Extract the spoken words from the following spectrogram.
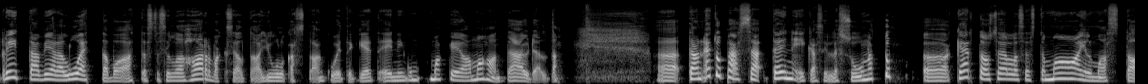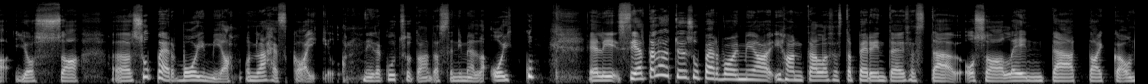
riittää vielä luettavaa, että tästä sillä harvakseltaan julkaistaan kuitenkin, että ei niin kuin makeaa mahan täydeltä. Tämä on etupäässä teini-ikäisille suunnattu kertoo sellaisesta maailmasta, jossa supervoimia on lähes kaikilla. Niitä kutsutaan tässä nimellä oikku. Eli sieltä löytyy supervoimia ihan tällaisesta perinteisestä osaa lentää, taikka on,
